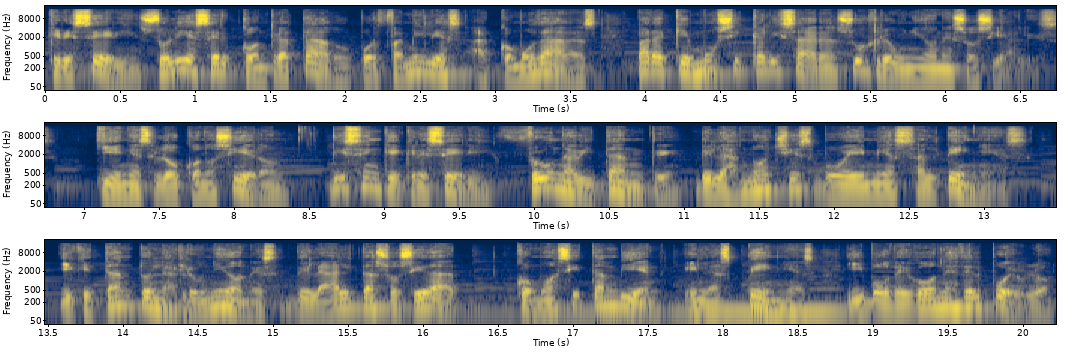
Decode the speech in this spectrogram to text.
Creseri solía ser contratado por familias acomodadas para que musicalizara sus reuniones sociales. Quienes lo conocieron dicen que Creseri fue un habitante de las noches bohemias salteñas y que tanto en las reuniones de la alta sociedad como así también en las peñas y bodegones del pueblo,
